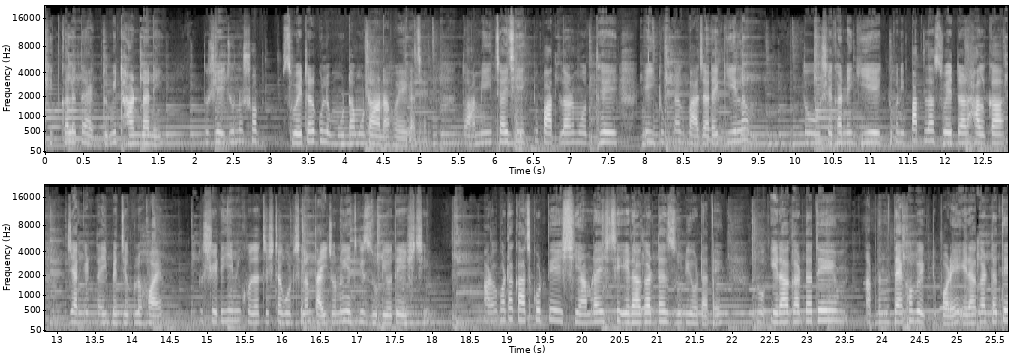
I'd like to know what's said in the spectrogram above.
শীতকালে তো একদমই ঠান্ডা নেই, তো সেই জন্য সব সোয়েটারগুলো মোটা মোটা আনা হয়ে গেছে, তো আমি চাইছি একটু পাতলার মধ্যে এই টুকটাক বাজারে গিয়েলাম, তো সেখানে গিয়ে একটুখানি পাতলা সোয়েটার, হালকা জ্যাকেট টাইপের যেগুলো হয়, তো সেটাই আমি খোঁজার চেষ্টা করছিলাম, তাই জন্যই আজকে জুডিওতে এসেছি। আরও কটা কাজ করতে এসেছি, আমরা এসেছি এরাগাড্ডা জুডিওটাতে, তো এরাগাড্ডাতে আপনাদের দেখাবো একটু পরে। এলাকাটাতে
